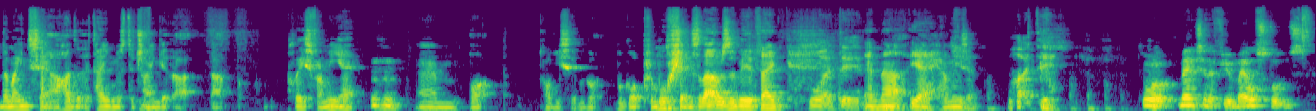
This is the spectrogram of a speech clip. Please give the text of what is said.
the mindset I had at the time was to try and get that that place for me. Yeah, Mhm. um, but obviously we got we got promotion, so that was the main thing, What a day. and that yeah, amazing. What a day. So we'll mention a few milestones.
